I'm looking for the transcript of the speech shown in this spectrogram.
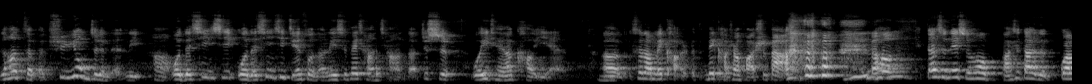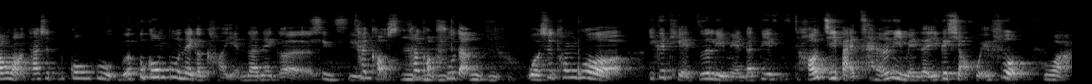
然后怎么去用这个能力。啊。我的信息，我的信息检索能力是非常强的，就是我以前要考研。呃，虽然没考没考上华师大，然后但是那时候华师大的官网它是不公布呃不公布那个考研的那个信息。参考参考书的，嗯嗯。我是通过一个帖子里面的第好几百层里面的一个小回复，哇，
